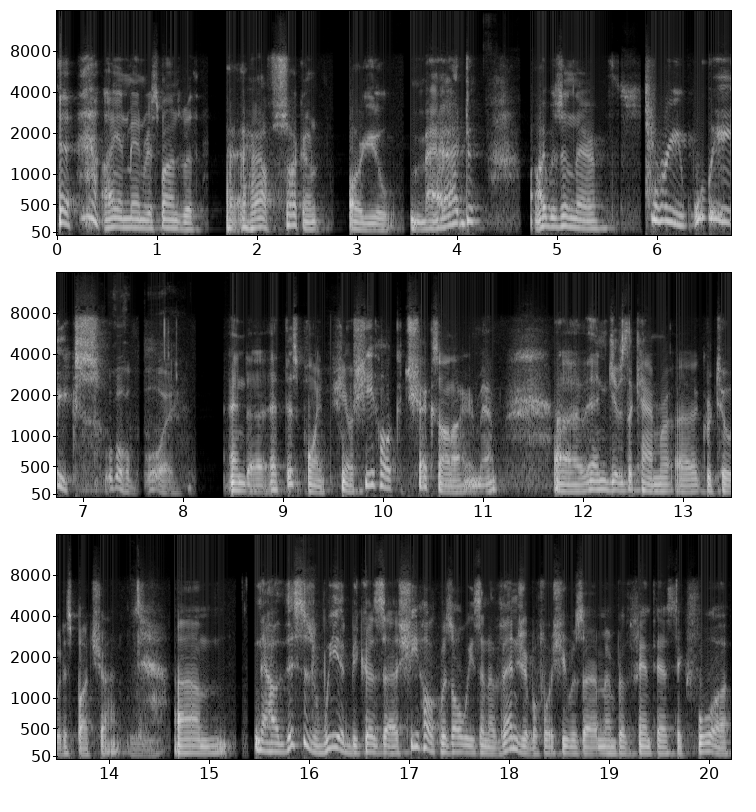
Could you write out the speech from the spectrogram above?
Iron Man responds with, "A half second? Are you mad? I was in there three weeks." oh boy. And uh, at this point, you know, She-Hulk checks on Iron Man uh, and gives the camera a gratuitous butt shot. Um, now, this is weird because uh, She-Hulk was always an Avenger before she was a member of the Fantastic Four,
